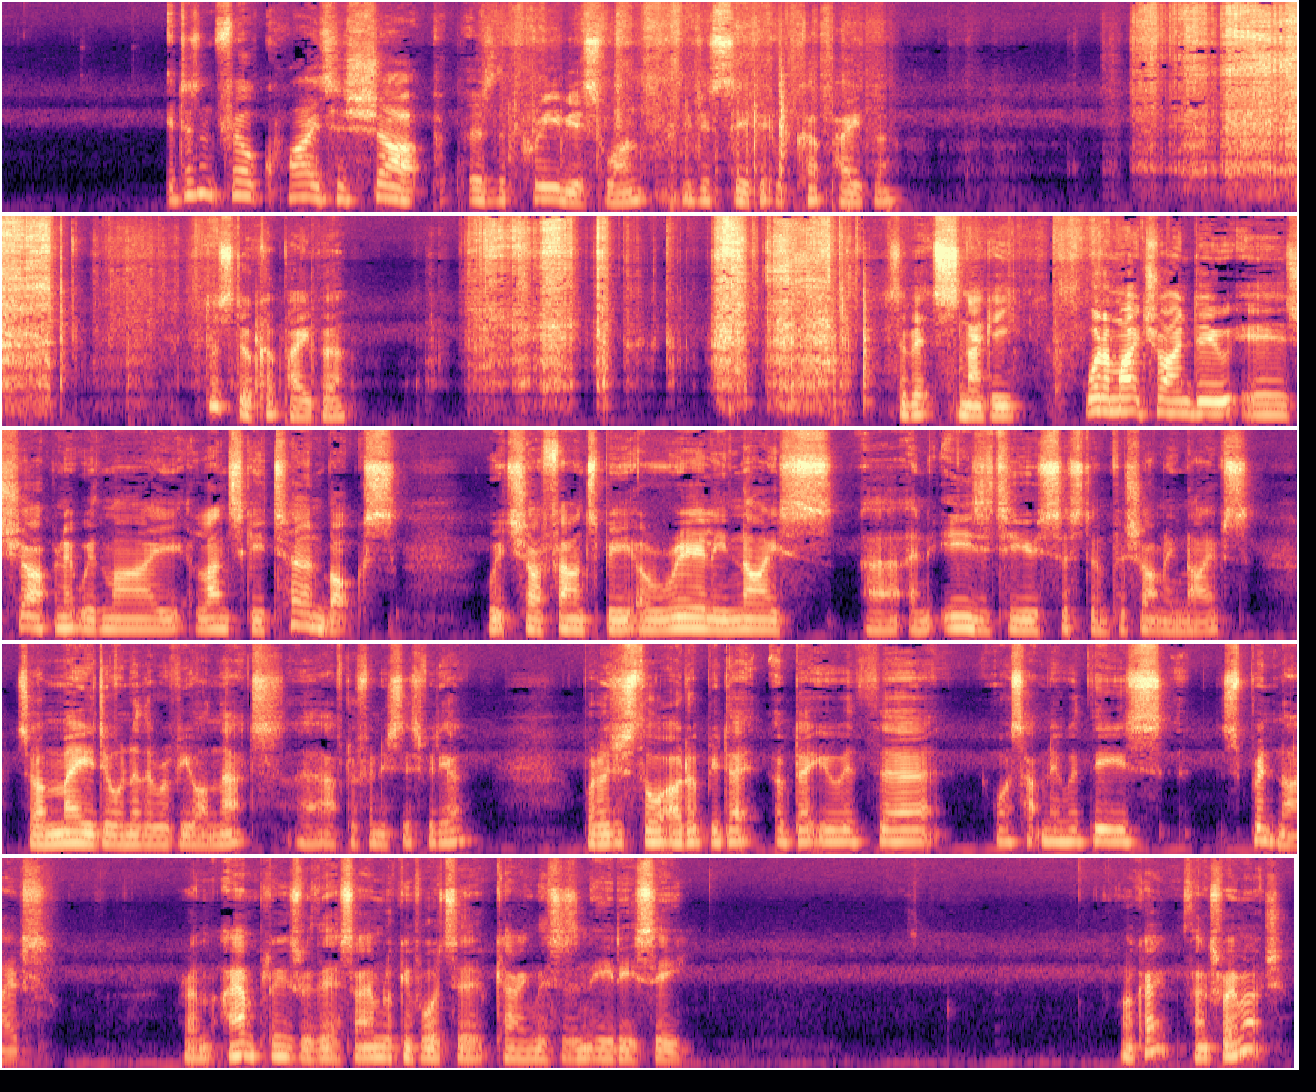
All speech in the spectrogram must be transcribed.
it doesn't feel quite as sharp as the previous one. Let me just see if it will cut paper. It does still cut paper. It's a bit snaggy what I might try and do is sharpen it with my Lansky Turnbox, which I found to be a really nice uh, and easy to use system for sharpening knives. So I may do another review on that uh, after I finish this video. But I just thought I'd update, update you with uh, what's happening with these sprint knives. Um, I am pleased with this. I am looking forward to carrying this as an EDC. Okay, thanks very much.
